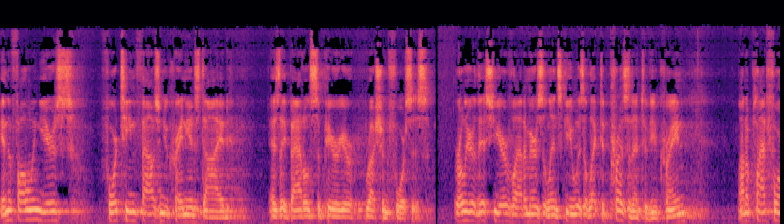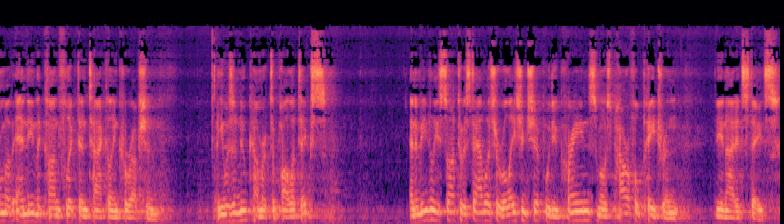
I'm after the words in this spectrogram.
In the following years, 14,000 Ukrainians died as they battled superior Russian forces. Earlier this year, Vladimir Zelensky was elected president of Ukraine on a platform of ending the conflict and tackling corruption. He was a newcomer to politics and immediately sought to establish a relationship with Ukraine's most powerful patron, the United States.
